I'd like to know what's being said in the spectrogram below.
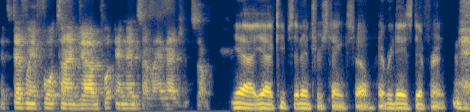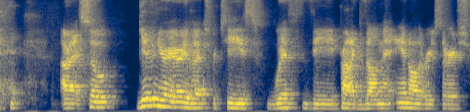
it's definitely a full time job and then some, I imagine. So yeah, yeah, it keeps it interesting. So every day is different. all right, so given your area of expertise with the product development and all the research,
